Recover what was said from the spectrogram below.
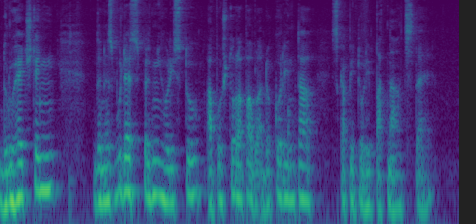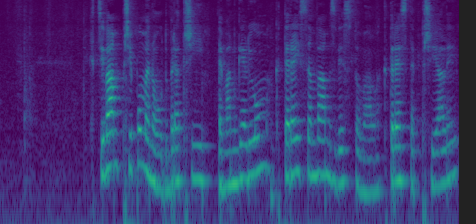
Druhé čtení dnes bude z prvního listu Apoštola Pavla do Korinta z kapitoly 15. Chci vám připomenout, bratří, evangelium, které jsem vám zvěstoval, které jste přijali,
